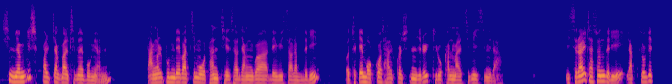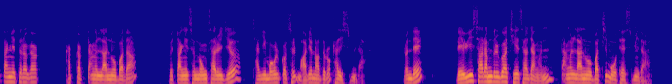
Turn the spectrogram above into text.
신명기 18장 말씀에 보면 땅을 분배받지 못한 제사장과 레위 사람들이 어떻게 먹고 살 것인지를 기록한 말씀이 있습니다. 이스라엘 자손들이 약속의 땅에 들어가 각각 땅을 나누어 받아 그 땅에서 농사를 지어 자기 먹을 것을 마련하도록 하였습니다. 그런데 레위 사람들과 제사장은 땅을 나누어 받지 못했습니다.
